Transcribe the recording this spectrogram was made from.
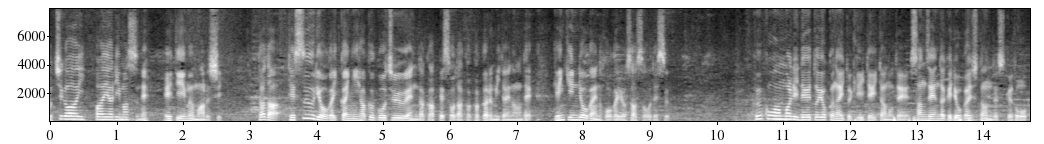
こっち側いっぱいありますね。ATM もあるし。ただ手数料が1回250円だかペソだかかかるみたいなので現金両替の方が良さそうです。空港はあんまりレート良くないと聞いていたので3000円だけ両替したんですけど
